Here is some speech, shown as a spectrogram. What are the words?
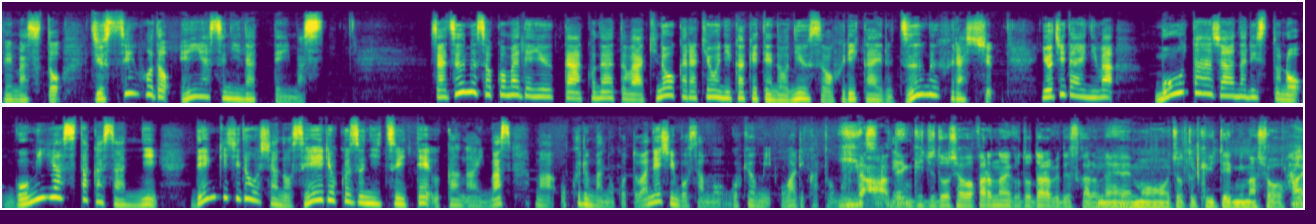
べますと10銭ほど円安になっています。さあ、ズームそこまで言うか、この後は昨日から今日にかけてのニュースを振り返るズームフラッシュ。4時台には、モータージャーナリストの五味康隆さんに電気自動車の勢力図について伺います。まあお車のことはね辛坊さんもご興味おありかと思いますいや電気自動車わからないことだらけですからね、うん、もうちょっと聞いてみましょう。はい、は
